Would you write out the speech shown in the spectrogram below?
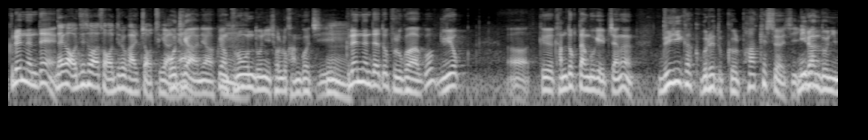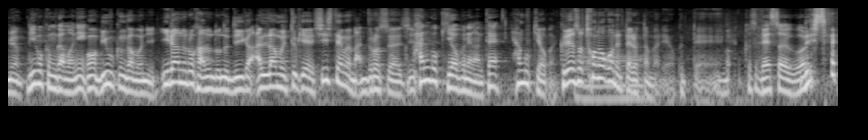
그랬는데 내가 어디서 와서 어디로 갈지 어떻게 아냐? 어떻게 아냐? 그냥 들어온 돈이 절로 간 거지. 음. 그랬는데도 불구하고 뉴욕 어, 그 감독 당국의 입장은 너희가 그래도 그걸 파악했어야지. 이란 돈이면 미국 금감원이 어 미국 금감원이 이란으로 가는 돈은 너희가 알람을 뜨게 시스템을 만들었어야지. 한국 기업은행한테 한국 기업은 그래서 천억 원을 때렸단 말이에요 그때. 뭐, 그래서 냈어요 그걸. 냈어요.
